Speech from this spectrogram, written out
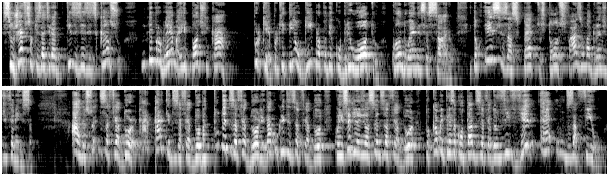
Se o Jefferson quiser tirar 15 dias de descanso, não tem problema, ele pode ficar. Por quê? Porque tem alguém para poder cobrir o outro quando é necessário. Então, esses aspectos todos fazem uma grande diferença. Ah, Anderson, é desafiador. Cara, cara que é desafiador, mas tudo é desafiador. Lidar com cliente é desafiador, conhecer legislação é desafiador, tocar uma empresa contábil é desafiador, viver é um desafio.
